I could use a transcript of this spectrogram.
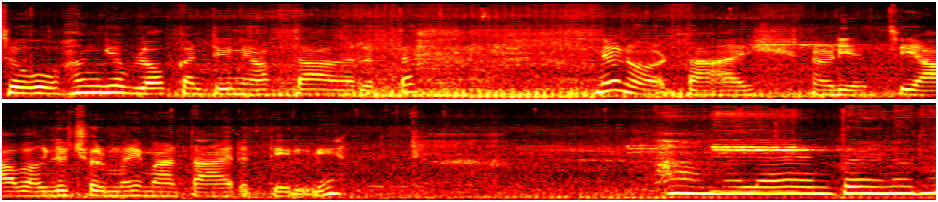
ಸೊ ಹಾಗೆ ಬ್ಲಾಗ್ ಕಂಟಿನ್ಯೂ ಆಗ್ತಾ ಇರುತ್ತೆ. ನೀವು ನೋಡ್ತಾ ನೋಡಿ ಅಜ್ಜಿ, ಯಾವಾಗಲೂ ಚುರುಮರಿ ಮಾಡ್ತಾ ಇರುತ್ತೆ ಇಲ್ಲಿ. ಆಮೇಲೆ ಅಂತ ಹೇಳೋದು?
